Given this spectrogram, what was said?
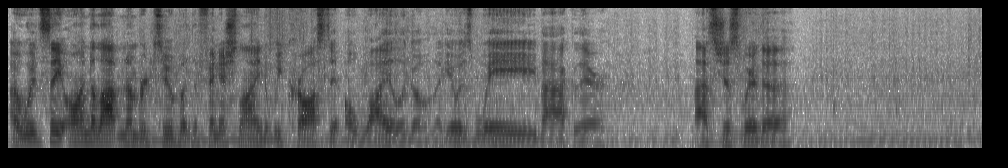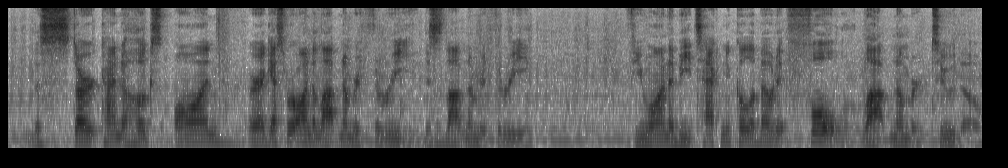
I would say on to lap number two, but the finish line, we crossed it a while ago. Like, it was way back there. That's just where the the start kind of hooks on. Or I guess we're on to lap number three. This is lap number three. If you want to be technical about it, full lap number two, though.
